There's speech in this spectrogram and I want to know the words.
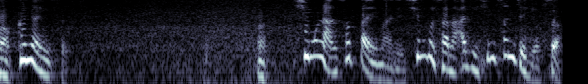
어, 그냥 있었죠. 어, 힘을 안 썼다, 이 말이에요. 신불산은 아직 힘쓴 적이 없어.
